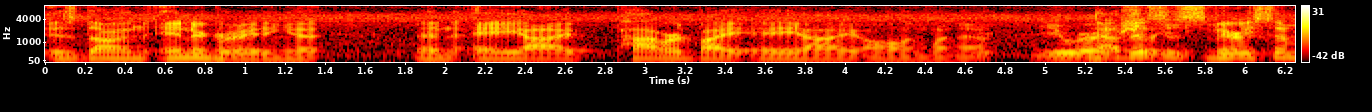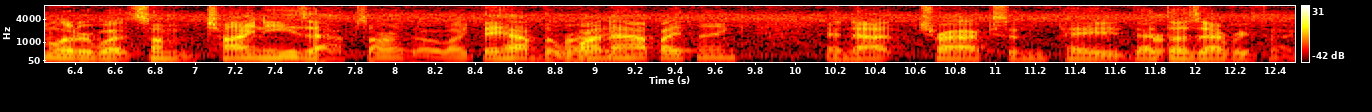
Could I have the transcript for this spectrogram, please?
is done integrating it, an AI powered by AI all-in-one app. You were now actually. this is very similar to what some Chinese apps are, though. Like they have the one app, I think, and that tracks and pay. That er, does everything.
